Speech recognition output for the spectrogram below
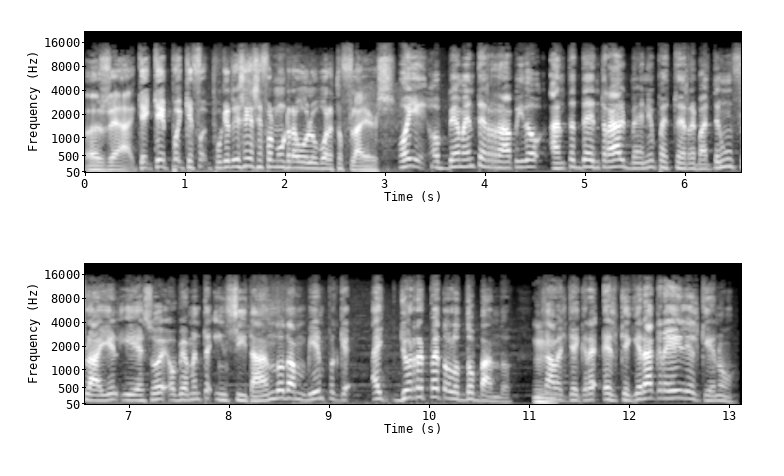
O sea, ¿qué, qué, por, qué, fue- por qué tú dices que se forma un revolú por estos flyers? Oye, obviamente rápido, antes de entrar al venue, pues te reparten un flyer y eso es obviamente incitando también, porque hay, yo respeto los dos bandos, ¿sabes? El que, cre- el que quiera creer y el que no.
